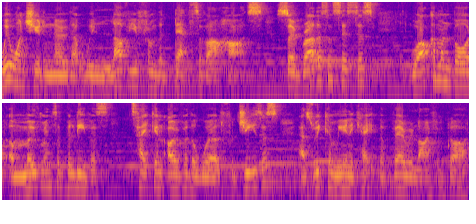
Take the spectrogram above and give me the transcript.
We want you to know that we love you from the depths of our hearts. So, brothers and sisters, welcome on board a movement of believers taking over the world for Jesus as we communicate the very life of God.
